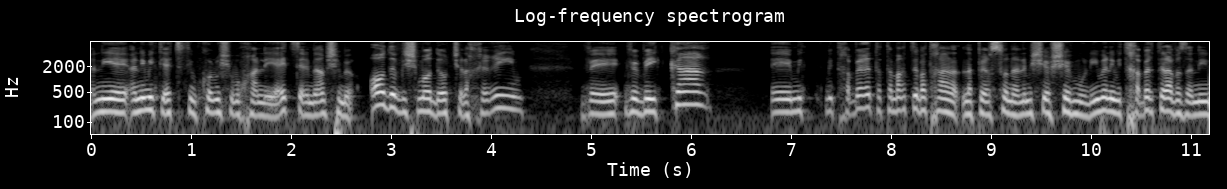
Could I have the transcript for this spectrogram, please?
אני, אני מתייעצת עם כל מי שמוכן לייעץ אני בן אדם שמאוד אוהב לשמוע דעות של אחרים. ו, ובעיקר, אה, מת, מתחברת, את אמרת את זה בהתחלה, לפרסונה, למי שיושב מולי. אם אני מתחברת אליו, אז אני,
